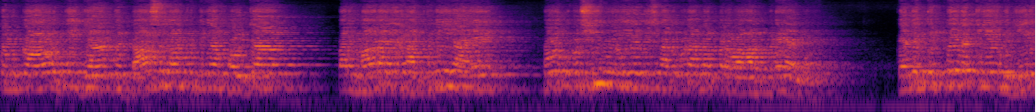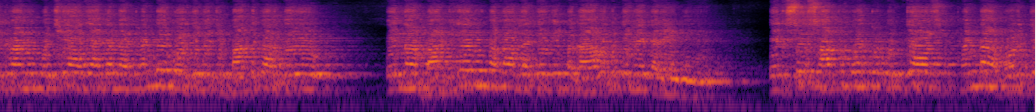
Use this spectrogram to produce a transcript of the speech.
ਚਮਕੌਰ ਦੀ ਜੰਗ 10 ਲੱਖ ਦੀਆਂ ਫੌਜਾਂ ਪਰ ਮਹਾਰਾਜ ਹੱਥ ਨਹੀਂ ਆਏ ਬਹੁਤ ਖੁਸ਼ੀ ਹੋਈ ਹੈ ਕਿ ਸਤਿਗੁਰਾਂ ਦਾ ਪਰਿਵਾਰ ਫੜਿਆ ਗਿਆ ਕਹਿੰਦੇ ਕਿੱਥੇ ਰੱਖੀਏ ਵਜ਼ੀਰ ਖਾਨ ਨੂੰ ਪੁੱਛਿਆ ਗਿਆ, ਕਹਿੰਦਾ, ਠੰਡੇ ਬੁਰਜ ਵਿੱਚ ਬੰਦ ਕਰ ਦਿਓ। ਇਹਨਾਂ ਬਾਗੀਆਂ ਨੂੰ ਪਤਾ ਲੱਗੇ ਕਿ ਬਗਾਵਤ ਕਿਵੇਂ ਕਰੀਦੀ 160 ਫੁੱਟ ਉੱਚਾ ਠੰਡਾ ਬੁਰਜ,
